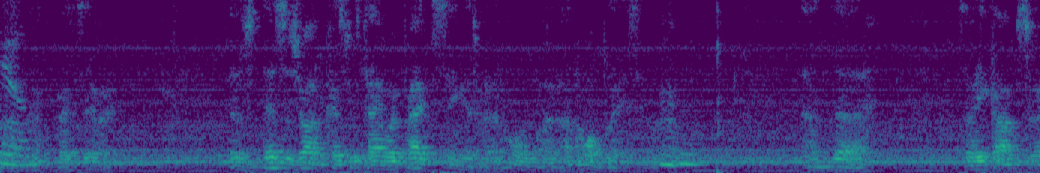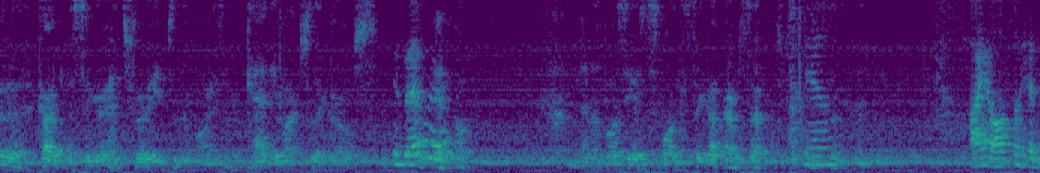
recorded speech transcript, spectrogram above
you know. Yeah. Of course, they were, this, this is around Christmas time, we're practicing this at home, on the home place, you know. Mhm. And, uh, so he comes with a carton of cigarettes for each of the boys and a candy box for the girls. is that you right? know. And I suppose he would smoke a cigar himself. Yeah. I also had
